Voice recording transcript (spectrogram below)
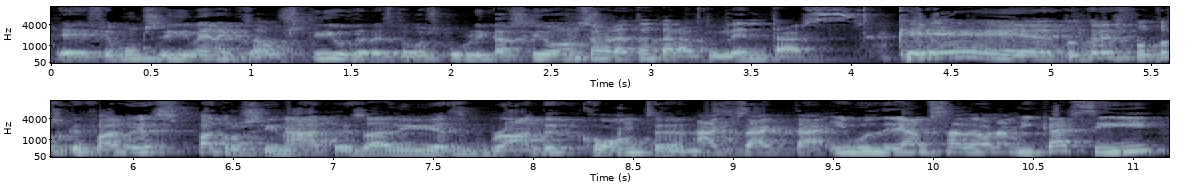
eh, fem un seguiment exhaustiu de les teves publicacions, Sobretot de les dolentes. que totes les fotos que fas és patrocinat, és a dir, és branded content. Exacte, i voldríem saber una mica si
